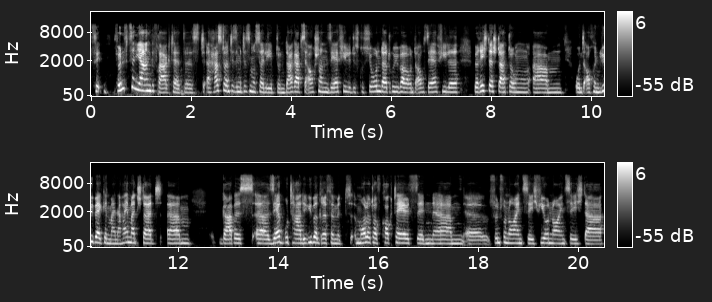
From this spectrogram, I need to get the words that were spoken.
15 Jahren gefragt hättest, äh, hast du Antisemitismus erlebt? Und da gab es ja auch schon sehr viele Diskussionen darüber und auch sehr viele Berichterstattungen. Ähm, und auch in Lübeck, in meiner Heimatstadt, ähm, gab es äh, sehr brutale Übergriffe mit Molotow-Cocktails in ähm, äh, 95, 94. Da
